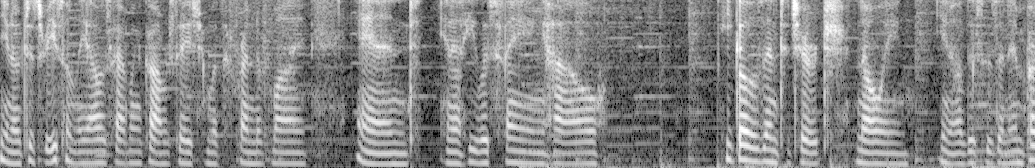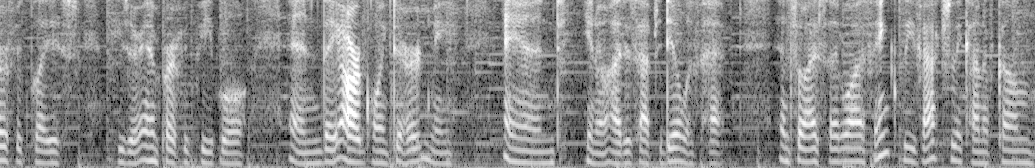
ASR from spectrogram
you know, just recently I was having a conversation with a friend of mine, and, you know, he was saying how he goes into church knowing, you know, this is an imperfect place, these are imperfect people, and they are going to hurt me, and, you know, I just have to deal with that. And so I said, well, I think we've actually kind of come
